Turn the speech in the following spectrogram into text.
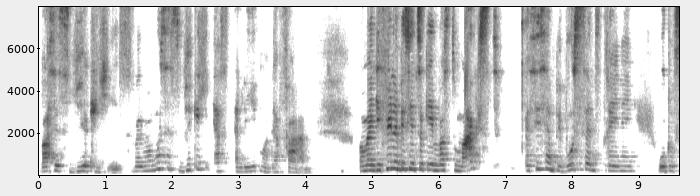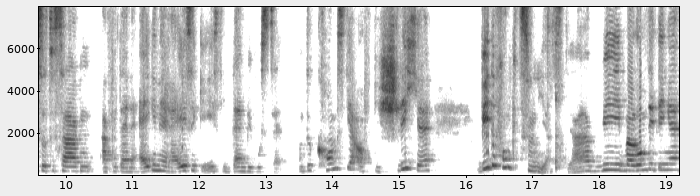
was es wirklich ist, weil man muss es wirklich erst erleben und erfahren. Um ein Gefühl ein bisschen zu geben, was du machst, es ist ein Bewusstseinstraining, wo du sozusagen auf deine eigene Reise gehst in dein Bewusstsein. Und du kommst ja auf die Schliche, wie du funktionierst, ja, wie, warum die Dinge,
